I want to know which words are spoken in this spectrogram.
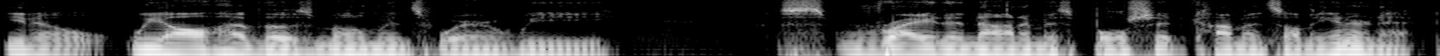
you know, we all have those moments where we write anonymous bullshit comments on the internet.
